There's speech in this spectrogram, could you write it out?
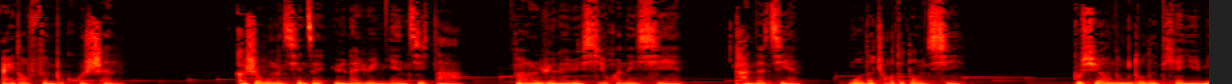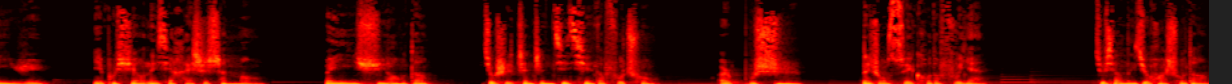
爱到奋不顾身。可是我们现在越来越年纪大，反而越来越喜欢那些看得见、摸得着的东西，不需要那么多的甜言蜜语，也不需要那些海誓山盟，唯一需要的，就是真真切切的付出，而不是。那种随口的敷衍，就像那句话说的：“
